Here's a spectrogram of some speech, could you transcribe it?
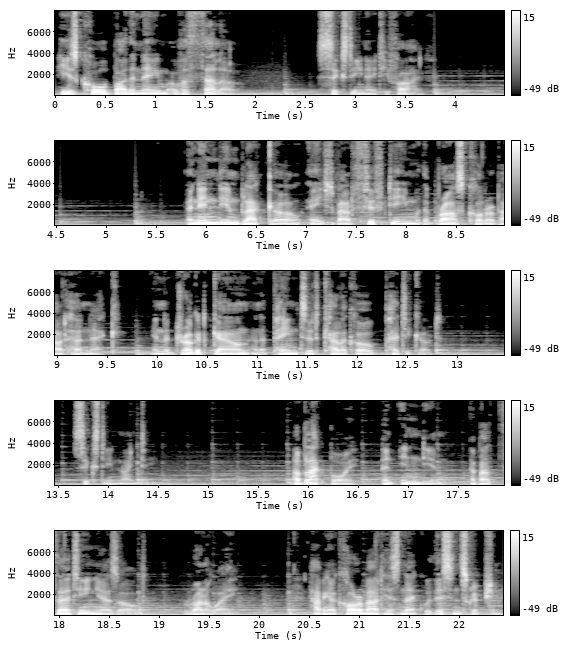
He is called by the name of Othello. 1685. An Indian black girl, aged about 15, with a brass collar about her neck, in a drugget gown and a painted calico petticoat. 1690. A black boy, an Indian, about 13 years old, runaway, having a collar about his neck with this inscription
